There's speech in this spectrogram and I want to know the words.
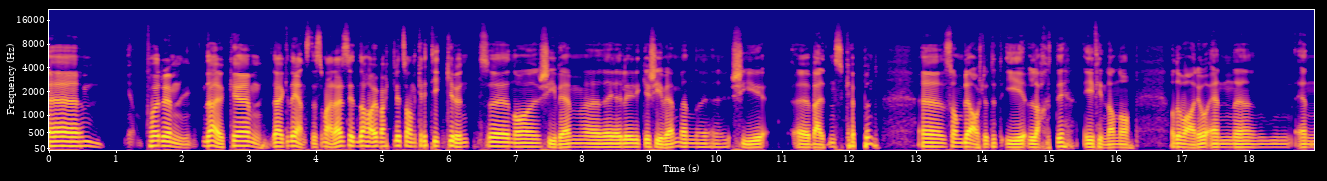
Ehm, for ehm, det er ikke det er jo ikke det eneste som er her. Siden det har jo vært litt sånn kritikk rundt eh, nå ski-VM, eh, eller ikke ski-VM, men uh, skiverdenscupen. som ble avsluttet i Lahti i Finland nå. Og det var jo en, en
